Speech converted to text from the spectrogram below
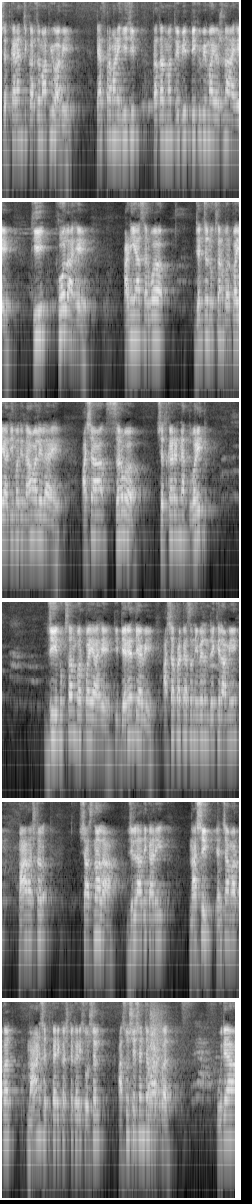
शेतकऱ्यांची कर्जमाफी व्हावी. त्याचप्रमाणे ही जी प्रधानमंत्री पीक विमा योजना आहे ती फोल आहे. आणि या सर्व ज्यांचं नुकसान भरपाई यादीमध्ये नाव आलेलं आहे अशा सर्व शेतकऱ्यांना त्वरित जी नुकसान भरपाई आहे ती देण्यात यावी अशा प्रकारचं निवेदन देखील आम्ही महाराष्ट्र शासनाला जिल्हाधिकारी नाशिक यांच्यामार्फत महान शेतकरी कष्टकरी सोशल असोसिएशनच्या मार्फत उद्या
